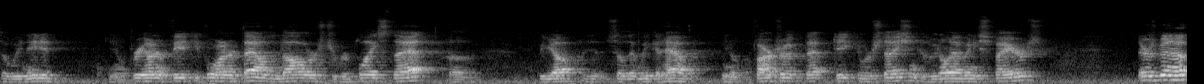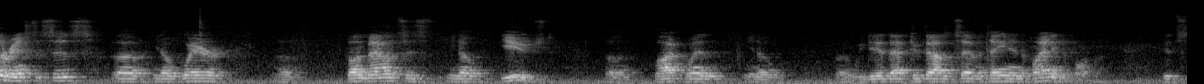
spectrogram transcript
So we needed, you know, three hundred fifty, four hundred thousand dollars to replace that. uh, beyond- So that we could have, you know, a fire truck at that particular station because we don't have any spares. There's been other instances, uh, you know, where uh, fund balance is, you know, used. Uh, Like when, you know, uh, we did that 2017 in the planning department. It's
